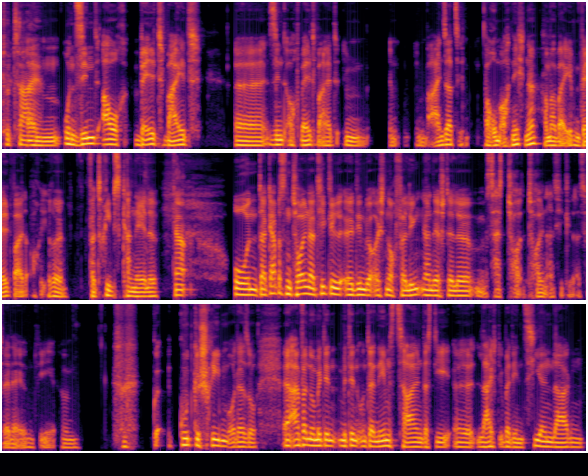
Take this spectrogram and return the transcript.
Total. Ähm, und sind auch weltweit äh, sind auch weltweit im, im, im, Einsatz. Warum auch nicht? Ne? Haben aber eben weltweit auch ihre Vertriebskanäle. Ja. Und da gab es einen tollen Artikel, äh, den wir euch noch verlinken an der Stelle. Das heißt toll, tollen Artikel, als wäre der irgendwie ähm, gut geschrieben oder so. Äh, einfach nur mit den, mit den Unternehmenszahlen, dass die äh, leicht über den Zielen lagen.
